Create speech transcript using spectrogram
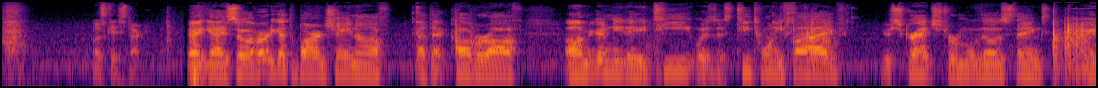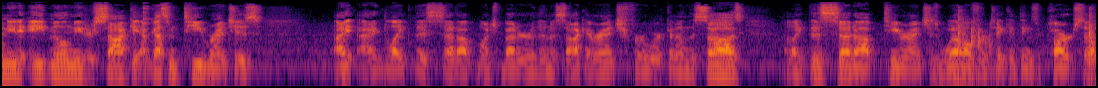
let's get started. All right, guys, so I've already got the bar and chain off, got that cover off. Um, you're gonna need a T, what is this, T25, your scrench to remove those things. You're gonna need an eight millimeter socket. I've got some T-wrenches. I, I like this setup much better than a socket wrench for working on the saws. Like this setup, T-wrench as well for taking things apart. So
